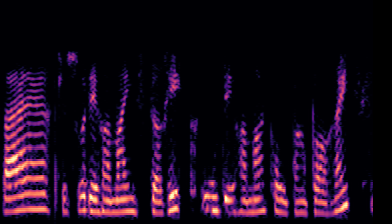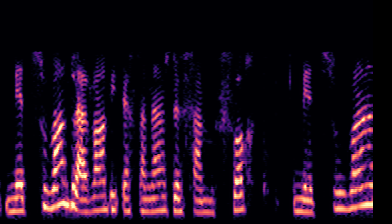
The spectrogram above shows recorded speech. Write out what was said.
faire, que ce soit des romans historiques ou des romans contemporains, mettent souvent de l'avant des personnages de femmes fortes, mettent souvent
